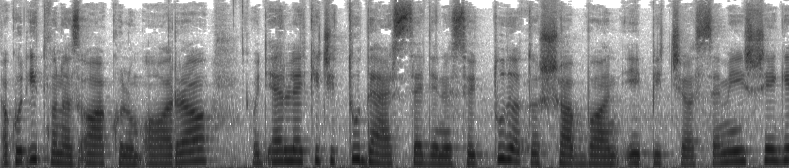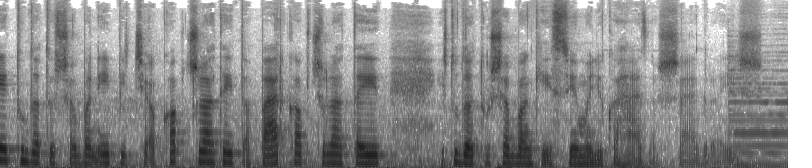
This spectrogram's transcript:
akkor itt van az alkalom arra, hogy erről egy kicsit tudást szedjen össze, hogy tudatosabban építse a személyiségét, tudatosabban építse a kapcsolatait, a párkapcsolatait, és tudatosabban készüljön mondjuk a házasságra is.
